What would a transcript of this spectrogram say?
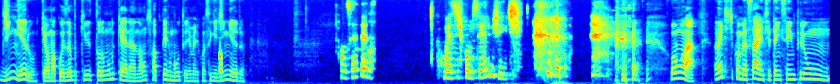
dinheiro, que é uma coisa que todo mundo quer, né? Não só permutas, mas conseguir dinheiro. Com certeza. Com esses conselhos, gente. Vamos lá. Antes de começar, a gente tem sempre um,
